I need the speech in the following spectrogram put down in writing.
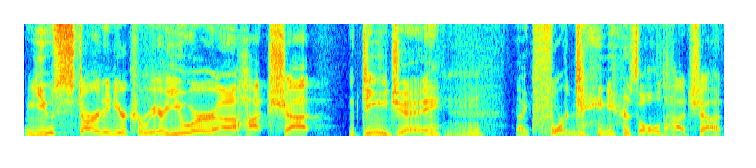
you started your career. You were a hot shot DJ. Mm-hmm like 14 years old, hot shot.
